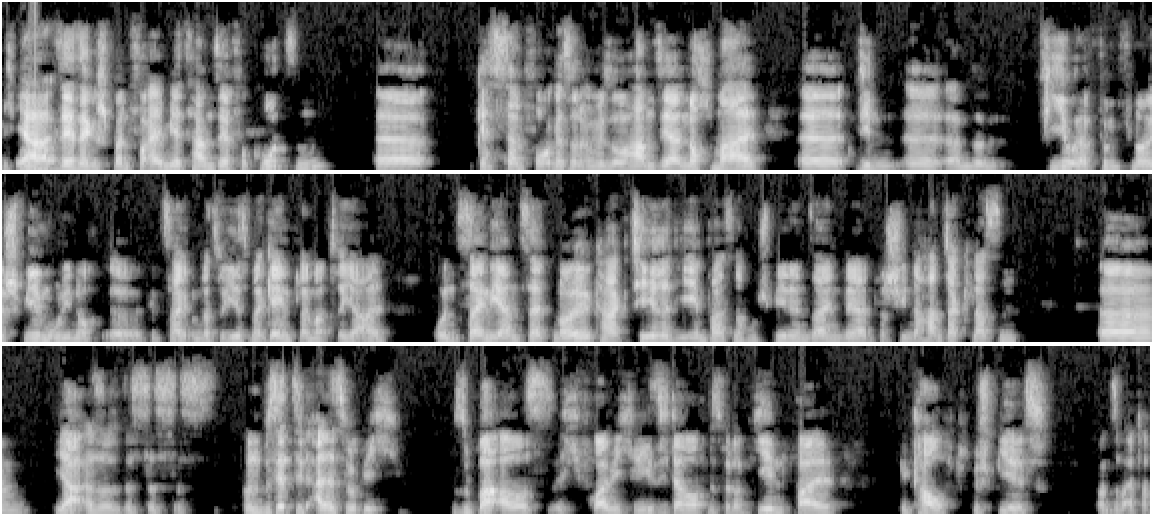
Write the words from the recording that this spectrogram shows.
Ich bin Ja. sehr, sehr gespannt. Vor allem jetzt haben sie ja vor kurzem, äh, gestern, vorgestern irgendwie so, haben sie ja nochmal äh, die äh, vier oder fünf neue Spielmodi noch äh, gezeigt. Und dazu jedes Mal Gameplay-Material. Und zeigen die ganze Zeit neue Charaktere, die ebenfalls noch im Spiel sein werden, verschiedene Hunter-Klassen. Ähm, ja, also das, das, das. Und bis jetzt sieht alles wirklich super aus. Ich freue mich riesig darauf. Das wird auf jeden Fall gekauft, gespielt und so weiter.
